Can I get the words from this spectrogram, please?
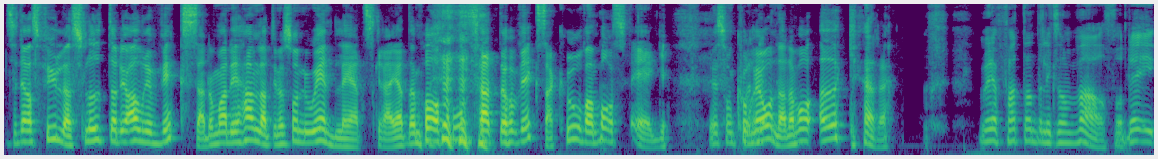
Så deras fylla slutade ju aldrig växa. De hade ju hamnat i en sån oändlighetsgrej att den bara fortsatte att växa. Kurvan bara steg. Det är som corona, den bara ökade. Men jag fattar inte liksom varför. Det är,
